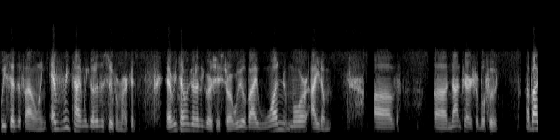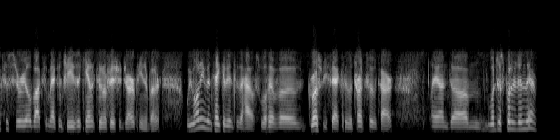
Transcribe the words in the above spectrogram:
we said the following every time we go to the supermarket, every time we go to the grocery store, we will buy one more item of uh, non perishable food a box of cereal, a box of mac and cheese, a can of tuna fish, a jar of peanut butter. We won't even take it into the house. We'll have uh, grocery sacks in the trunks of the car, and um, we'll just put it in there.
